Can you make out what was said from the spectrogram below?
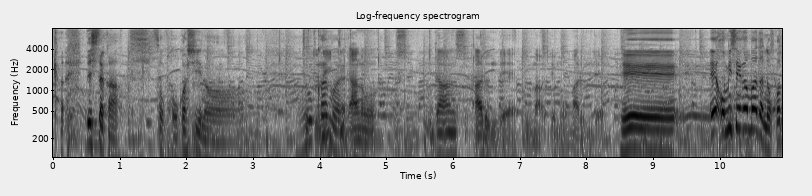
か？でしたか？そっかおかしいな。ちょっとねあのダンスあるんで今でもあるんで。へええお店がまだ残っ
